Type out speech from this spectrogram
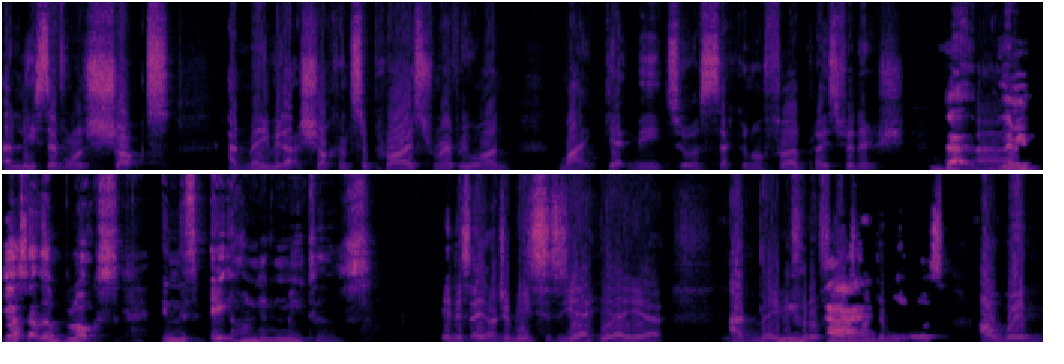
at least everyone's shocked, and maybe that shock and surprise from everyone might get me to a second or third place finish. That Uh, let me burst out the blocks in this 800 meters. in this 800 meters. Yeah, yeah, yeah. And maybe for the first dang. 100 meters, I'll win.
